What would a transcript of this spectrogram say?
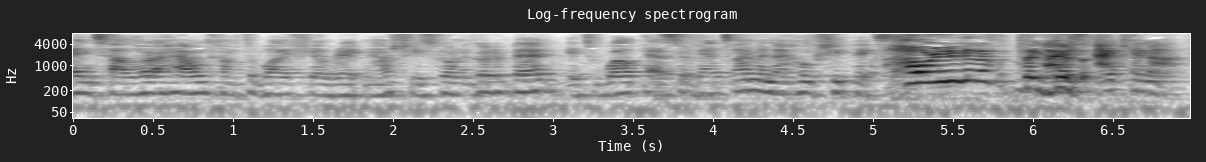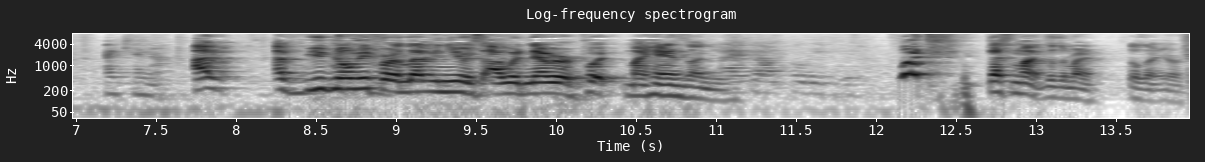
and tell her how uncomfortable I feel right now. She's going to go to bed. It's well past her bedtime, and I hope she picks up. How are you gonna like I. I cannot. I cannot. I've, I've, you've known me for 11 years. I would never put my hands on you. I don't believe you. What? That's mine. Those are mine. Those aren't yours.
